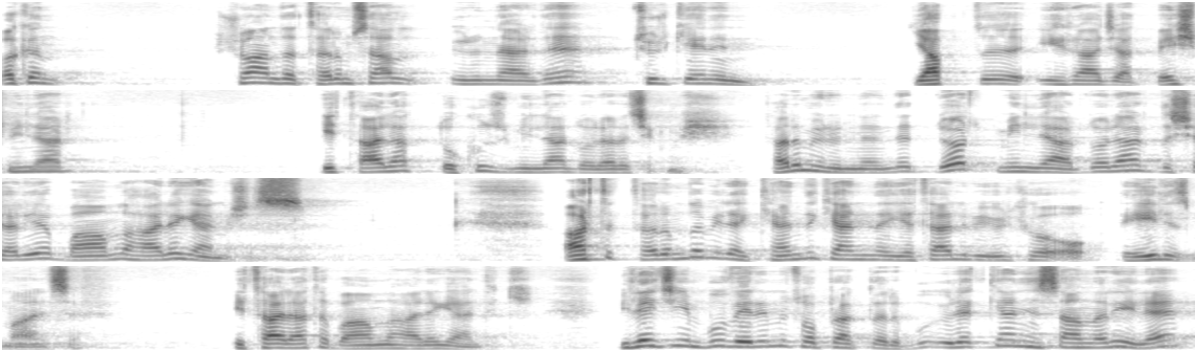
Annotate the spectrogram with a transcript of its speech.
Bakın şu anda tarımsal ürünlerde Türkiye'nin yaptığı ihracat 5 milyar, ithalat 9 milyar dolara çıkmış. Tarım ürünlerinde 4 milyar dolar dışarıya bağımlı hale gelmişiz. Artık tarımda bile kendi kendine yeterli bir ülke değiliz maalesef. İthalata bağımlı hale geldik. Bileceğim bu verimli toprakları, bu üretken insanları ile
